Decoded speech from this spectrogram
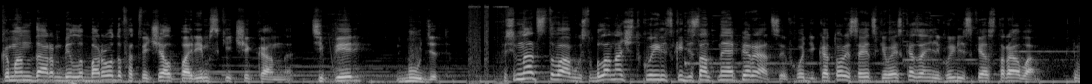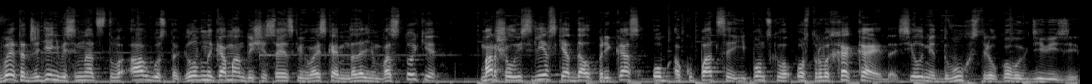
Командарм Белобородов отвечал по-римски чеканно «теперь будет». 18 августа была начата Курильская десантная операция, в ходе которой советские войска заняли Курильские острова. В этот же день, 18 августа, главнокомандующий советскими войсками на Дальнем Востоке Маршал Василевский отдал приказ об оккупации японского острова Хоккайдо силами двух стрелковых дивизий.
